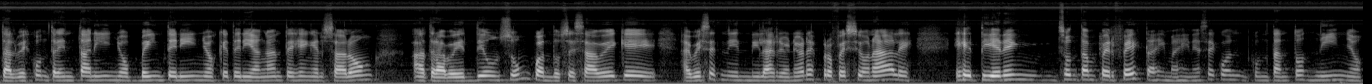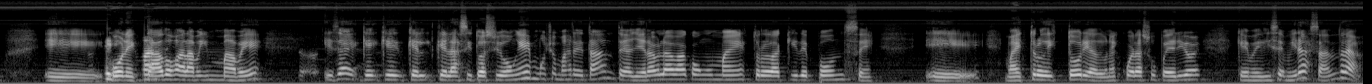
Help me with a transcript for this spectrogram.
tal vez con 30 niños, 20 niños que tenían antes en el salón, a través de un Zoom, cuando se sabe que a veces ni, ni las reuniones profesionales eh, tienen son tan perfectas, imagínense con, con tantos niños eh, conectados a la misma vez que, que, que, la situación es mucho más retante. Ayer hablaba con un maestro de aquí de Ponce, eh, maestro de historia de una escuela superior, que me dice, mira Sandra,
